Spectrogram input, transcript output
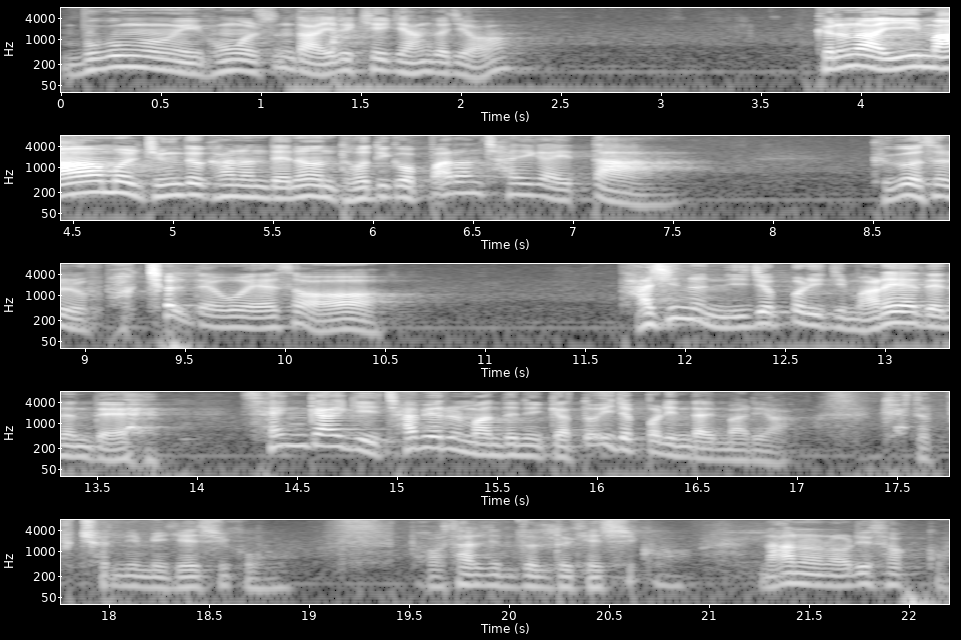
무궁의 공을 쓴다 이렇게 얘기한 거죠. 그러나 이 마음을 증득하는 데는 더디고 빠른 차이가 있다. 그것을 확철대오해서 다시는 잊어버리지 말아야 되는데 생각이 차별을 만드니까 또 잊어버린다 이 말이야. 그래도 부처님이 계시고 보살님들도 계시고 나는 어리석고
